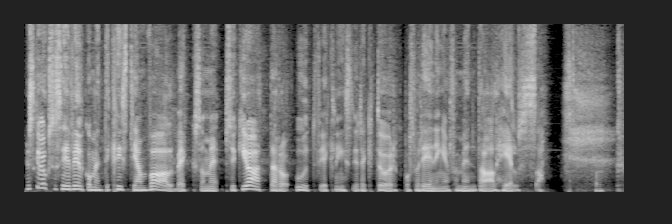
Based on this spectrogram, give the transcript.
Nu ska vi också säga välkommen till Christian Wahlbeck som är psykiater och utvecklingsdirektör på Föreningen för mental hälsa. Tack.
